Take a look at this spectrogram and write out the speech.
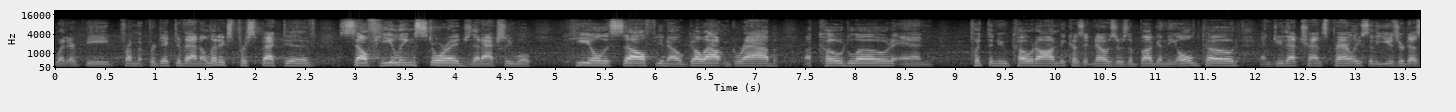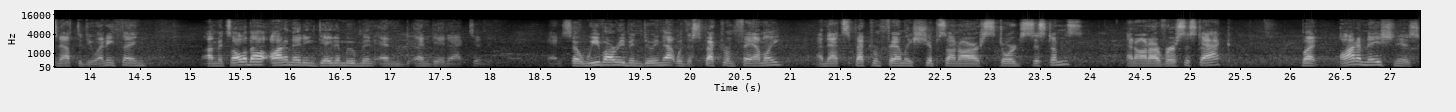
Whether it be from a predictive analytics perspective, self-healing storage that actually will heal itself, you know, go out and grab a code load and put the new code on because it knows there's a bug in the old code and do that transparently so the user doesn't have to do anything. Um, it's all about automating data movement and, and data activity. And so we've already been doing that with the Spectrum family and that Spectrum family ships on our storage systems and on our VersaStack. But automation is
